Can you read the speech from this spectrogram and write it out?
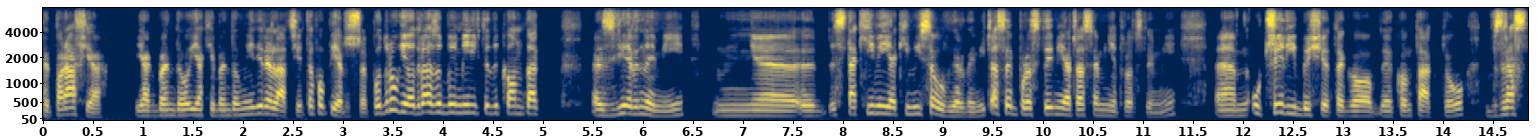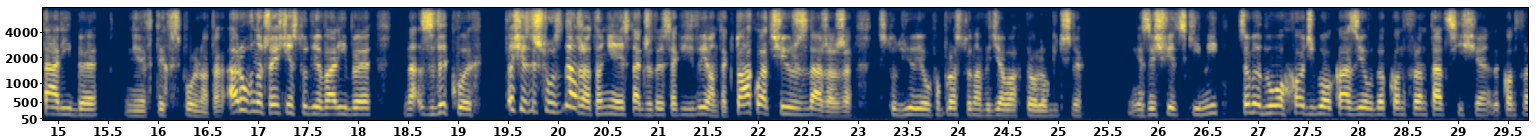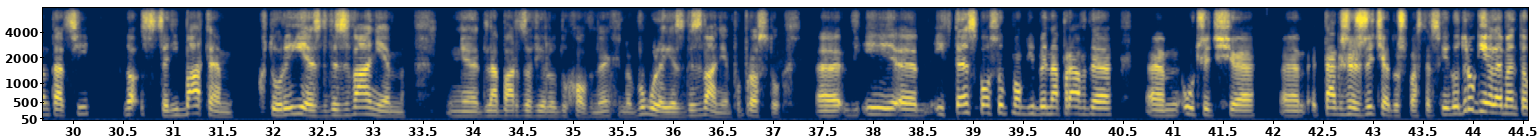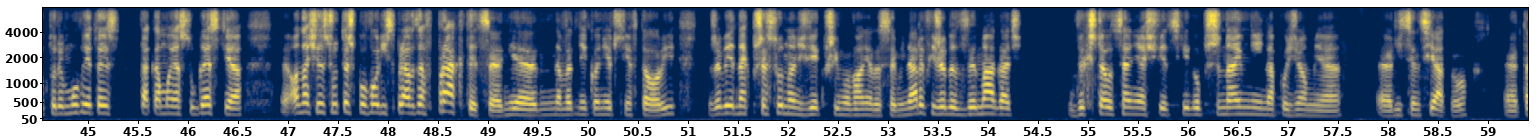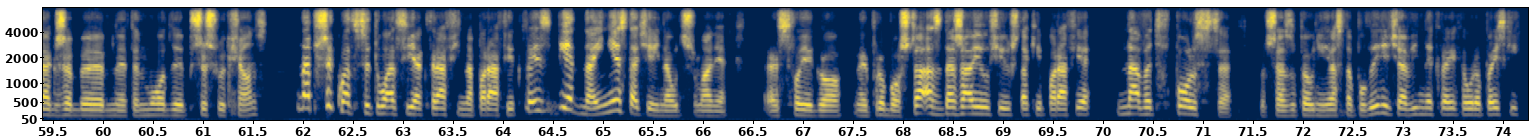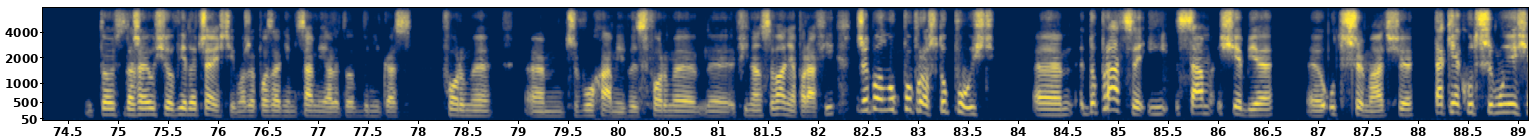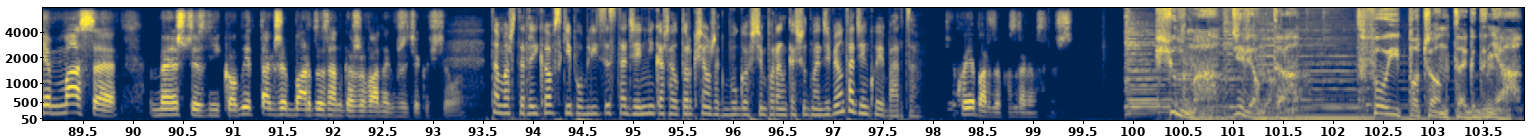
w parafiach jak będą, jakie będą mieli relacje. To po pierwsze. Po drugie, od razu by mieli wtedy kontakt e, z wiernymi, mm, e, z takimi, jakimi są wiernymi, czasem prostymi, a czasem nieprostymi. Uczyliby się tego e, kontaktu, wzrastaliby w tych wspólnotach, a równocześnie studiowaliby na zwykłych to się zresztą zdarza, to nie jest tak, że to jest jakiś wyjątek. To akurat się już zdarza, że studiują po prostu na wydziałach teologicznych ze świeckimi, co by było choćby okazją do konfrontacji, się, konfrontacji no, z celibatem, który jest wyzwaniem dla bardzo wielu duchownych, no w ogóle jest wyzwaniem po prostu. E, I, e, i w ten sposób mogliby naprawdę uczyć się także życia duszpasterskiego. Drugi element, o którym mówię, to jest taka moja sugestia, ona się zresztą też powoli sprawdza w praktyce, nie, nawet niekoniecznie w teorii, żeby jednak przesunąć wiek przyjmowania do seminariów i żeby wymagać wykształcenia świeckiego przynajmniej na poziomie e, licencjatu, tak żeby ten młody przyszły ksiądz, na przykład w sytuacji, jak trafi na parafię, która jest biedna i nie stać jej na utrzymanie e, swojego e, proboszcza, a zdarzają się już takie parafie nawet w Polsce. To trzeba zupełnie jasno powiedzieć, a w innych krajach europejskich to zdarzają się o wiele częściej, może poza Niemcami, ale to wynika z formy, czy Włochami, z formy finansowania parafii, żeby on mógł po prostu pójść do pracy i sam siebie E, utrzymać, e, tak jak utrzymuje się masę mężczyzn i kobiet, także bardzo zaangażowanych w życie Kościoła. Tomasz Terlikowski, publicysta, dziennikarz, autor książek, był gościem poranka 7-9. Dziękuję bardzo. Dziękuję bardzo, pozdrawiam serdecznie. Siódma, dziewiąta. Twój początek dnia.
